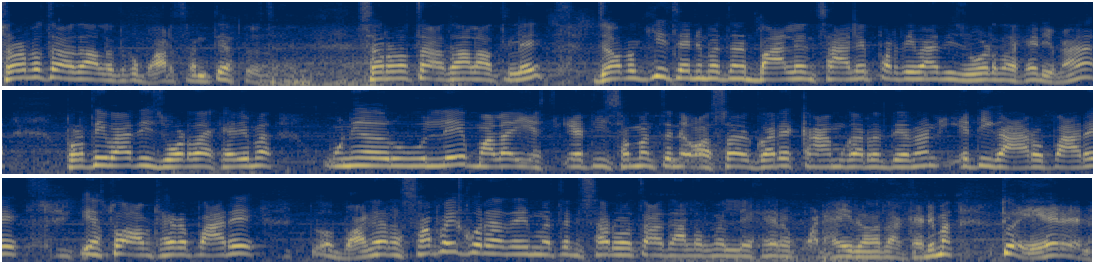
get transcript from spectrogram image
सर्वोच्च अदालतको भर्सन त्यस्तो छ सर्वोच्च अदालतले जब कि चाहिँ म चाहिँ बालेन शाहले प्रतिवादी जोड्दाखेरिमा प्रतिवादी जोड्दाखेरिमा उनीहरूले मलाई यतिसम्म चाहिँ असहयोग गरे काम गर्न दिएनन् यति गाह्रो पारे यस्तो अप्ठ्यारो पारे भनेर सबै कुरा चाहिँ म चाहिँ सर्वोच्च अदालतमा लेखेर पठाइरहँदाखेरिमा त्यो हेरेन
